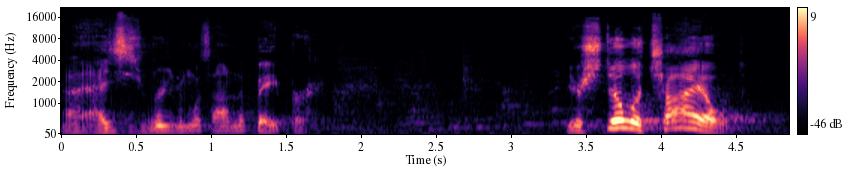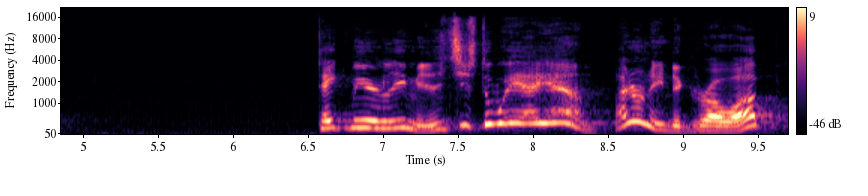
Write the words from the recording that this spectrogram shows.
I, I just reading what's on the paper. You're still a child. Take me or leave me. It's just the way I am. I don't need to grow up.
